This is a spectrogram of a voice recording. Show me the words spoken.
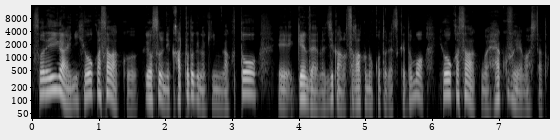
それ以外に評価差額、要するに買った時の金額と、現在の時価の差額のことですけども、評価差額が100増えましたと。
